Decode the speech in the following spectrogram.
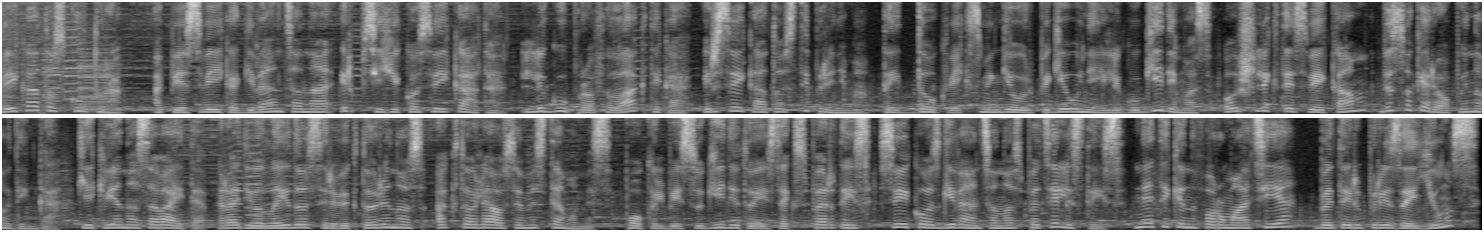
Sveikatos kultūra apie sveiką gyvenseną ir psichikos sveikatą, lygų profilaktiką ir sveikatos stiprinimą. Tai daug veiksmingiau ir pigiau nei lygų gydimas, o išlikti sveikam visokiojopai naudinga. Kiekvieną savaitę radio laidos ir viktorinos aktualiausiamis temomis, pokalbiai su gydytojais, ekspertais, sveikos gyvensenos specialistais. Ne tik informacija, bet ir prizai jums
